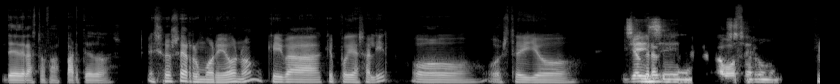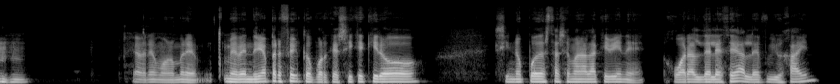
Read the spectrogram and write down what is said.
de The Last of Us Parte 2. Eso se rumoreó, ¿no? Que iba, que podía salir. ¿O, estoy yo? Yo creo que se rumor. Ya veremos, hombre. Me vendría perfecto porque sí que quiero, si no puedo esta semana la que viene, jugar al DLC, al Left Behind.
